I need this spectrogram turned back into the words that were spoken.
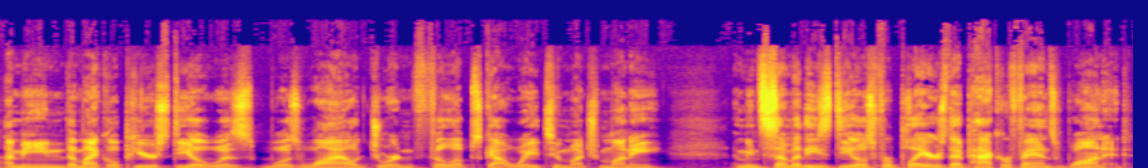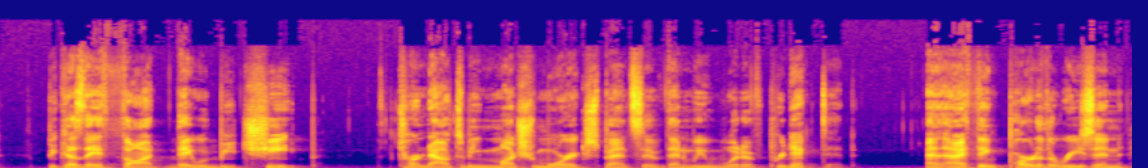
I mean, the Michael Pierce deal was was wild. Jordan Phillips got way too much money. I mean, some of these deals for players that Packer fans wanted because they thought they would be cheap turned out to be much more expensive than we would have predicted. And I think part of the reason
